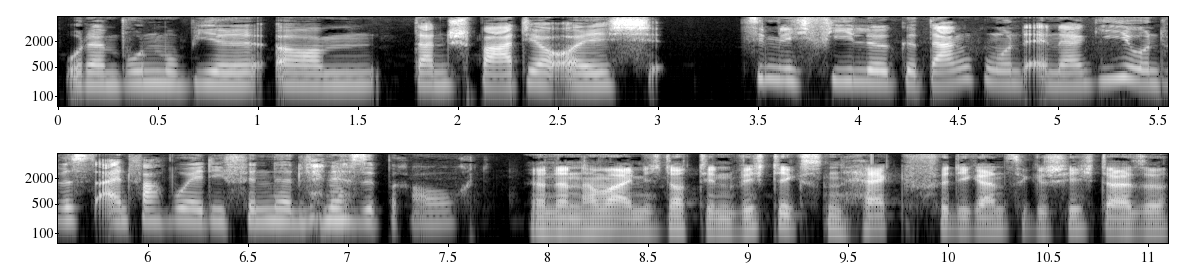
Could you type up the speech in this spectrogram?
oder im Wohnmobil, ähm, dann spart ihr euch ziemlich viele Gedanken und Energie und wisst einfach, wo ihr die findet, wenn ihr sie braucht. Ja, und dann haben wir eigentlich noch den wichtigsten Hack für die ganze Geschichte. Also,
